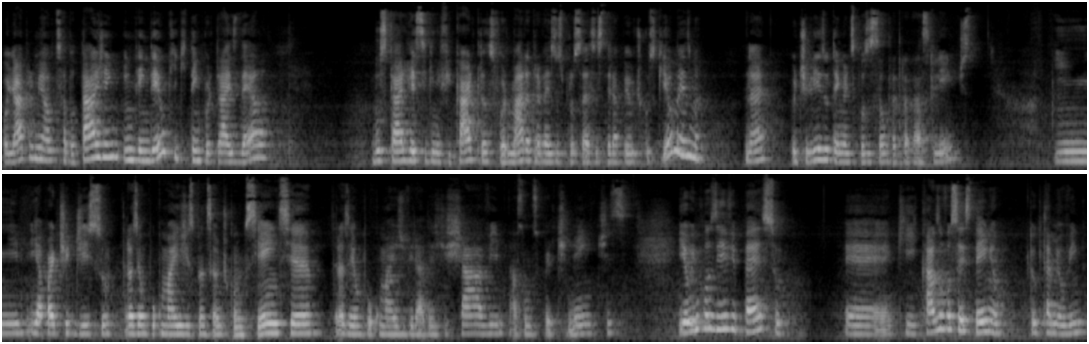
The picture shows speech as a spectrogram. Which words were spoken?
olhar para minha autossabotagem, entender o que, que tem por trás dela buscar ressignificar, transformar através dos processos terapêuticos que eu mesma, né, utilizo, tenho à disposição para tratar as clientes. E, e a partir disso, trazer um pouco mais de expansão de consciência, trazer um pouco mais de viradas de chave, assuntos pertinentes. E eu, inclusive, peço é, que, caso vocês tenham, tu que está me ouvindo,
